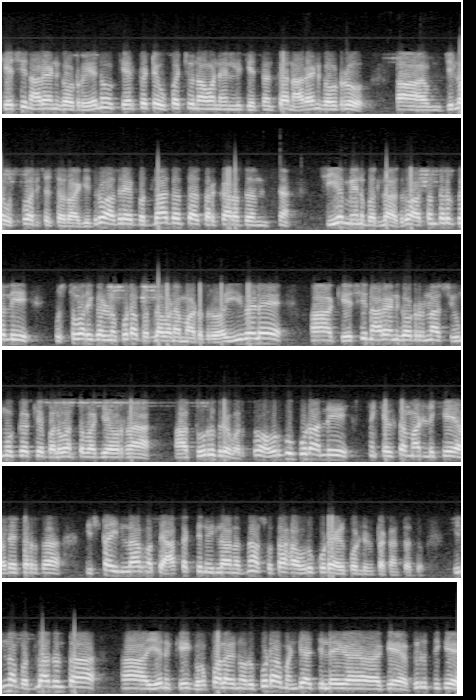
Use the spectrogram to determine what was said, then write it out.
ಕೆ ಸಿ ನಾರಾಯಣಗೌಡರು ಏನು ಕೇರ್ಪೇಟೆ ಉಪಚುನಾವಣೆಯಲ್ಲಿ ಗೆದ್ದಂತ ನಾರಾಯಣಗೌಡರು ಆ, ಜಿಲ್ಲಾ ಉಸ್ತುವಾರಿ ಸಚಿವರಾಗಿದ್ರು. ಆದ್ರೆ ಬದಲಾದಂತ ಸರ್ಕಾರದ ಸಿಎಂ ಏನು ಬದಲಾದ್ರು, ಆ ಸಂದರ್ಭದಲ್ಲಿ ಉಸ್ತುವಾರಿಗಳನ್ನ ಕೂಡ ಬದಲಾವಣೆ ಮಾಡಿದ್ರು. ಈ ವೇಳೆ ಕೆ ಸಿ ನಾರಾಯಣಗೌಡರನ್ನ ಶಿವಮೊಗ್ಗಕ್ಕೆ ಬಲವಂತವಾಗಿ ಅವ್ರನ್ನ ತೂರಿದ್ರೆ ಹೊರತು ಅವ್ರಿಗೂ ಕೂಡ ಅಲ್ಲಿ ಕೆಲಸ ಮಾಡ್ಲಿಕ್ಕೆ ಯಾವುದೇ ತರದ ಇಷ್ಟ ಇಲ್ಲ ಮತ್ತೆ ಆಸಕ್ತಿನೂ ಇಲ್ಲ ಅನ್ನೋದನ್ನ ಸ್ವತಃ ಅವರು ಕೂಡ ಹೇಳ್ಕೊಂಡಿರ್ತಕ್ಕಂಥದ್ದು. ಇನ್ನ ಬದಲಾದಂತ ಏನು ಕೆ ಗೋಪಾಲಯ್ಯನವರು ಕೂಡ ಮಂಡ್ಯ ಜಿಲ್ಲೆಗೆ ಅಭಿವೃದ್ಧಿಗೆ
